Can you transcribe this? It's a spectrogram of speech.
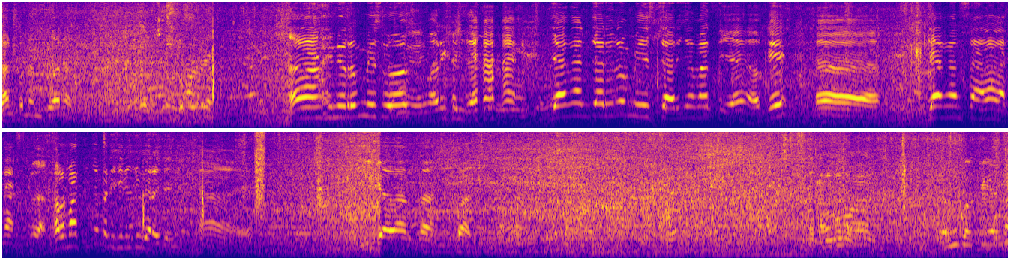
Dan penentuan. Ah, ini remis bos. Mari jangan cari remis, carinya mati ya, oke? Eh, jangan salah langkah kedua. Kalau matinya mah di sini juga rajanya. Nah, ya. Tiga langkah pas. Kamu pakai apa?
